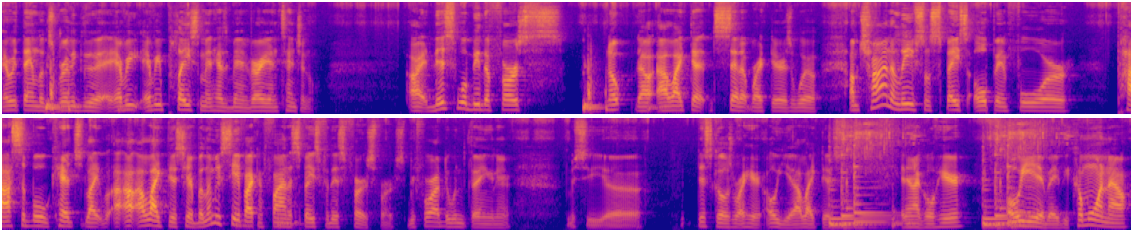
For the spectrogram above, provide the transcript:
everything looks really good. Every every placement has been very intentional. All right, this will be the first. Nope, I like that setup right there as well. I'm trying to leave some space open for possible catch. Like I, I, like this here, but let me see if I can find a space for this first. First, before I do anything in there, let me see. Uh, this goes right here. Oh yeah, I like this. And then I go here. Oh yeah, baby. Come on now.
